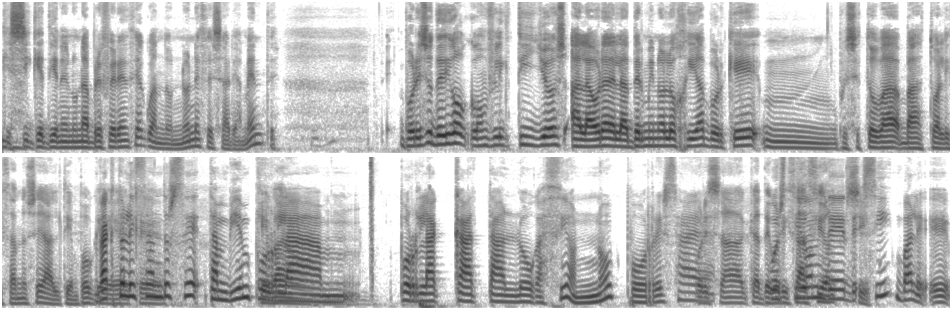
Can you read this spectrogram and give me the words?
que sí que tienen una preferencia cuando no necesariamente. Por eso te digo conflictillos a la hora de la terminología, porque mm, pues esto va, va actualizándose al tiempo que Va que- actualizándose también por la mm, por la catalogación, ¿no? Por esa, por esa categorización. de, de- sí. sí, vale. eh,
